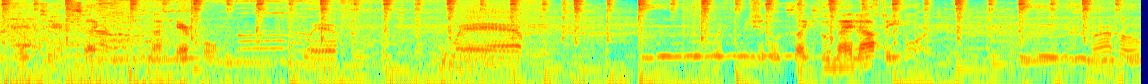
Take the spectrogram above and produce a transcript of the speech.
Torps here a second. He's not careful. Whiff. Whiff. Whiff It looks like he might not be. Wow.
